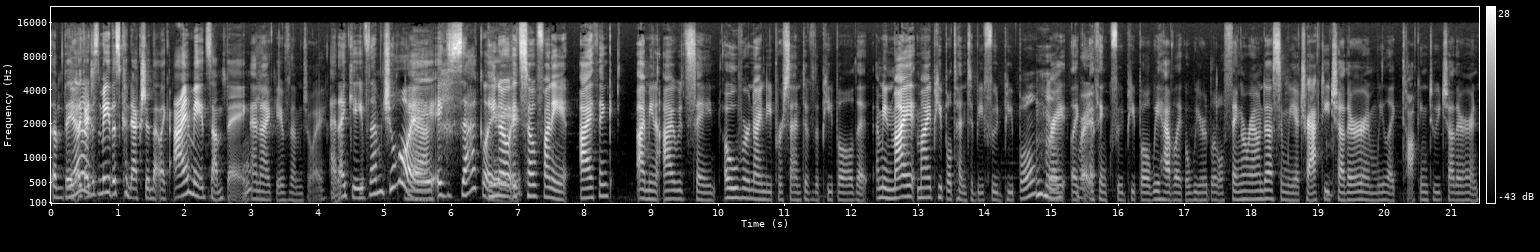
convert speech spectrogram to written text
something. Like I just made this connection that like I made something And I gave them joy. and I gave them joy. Yeah. Exactly. You know, it's so funny. I think I mean, I would say over 90% of the people that I mean, my my people tend to be food people, mm-hmm. right? Like I think food people, we have like a weird little thing around us and we attract each mm-hmm. other and we like talking to each other and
